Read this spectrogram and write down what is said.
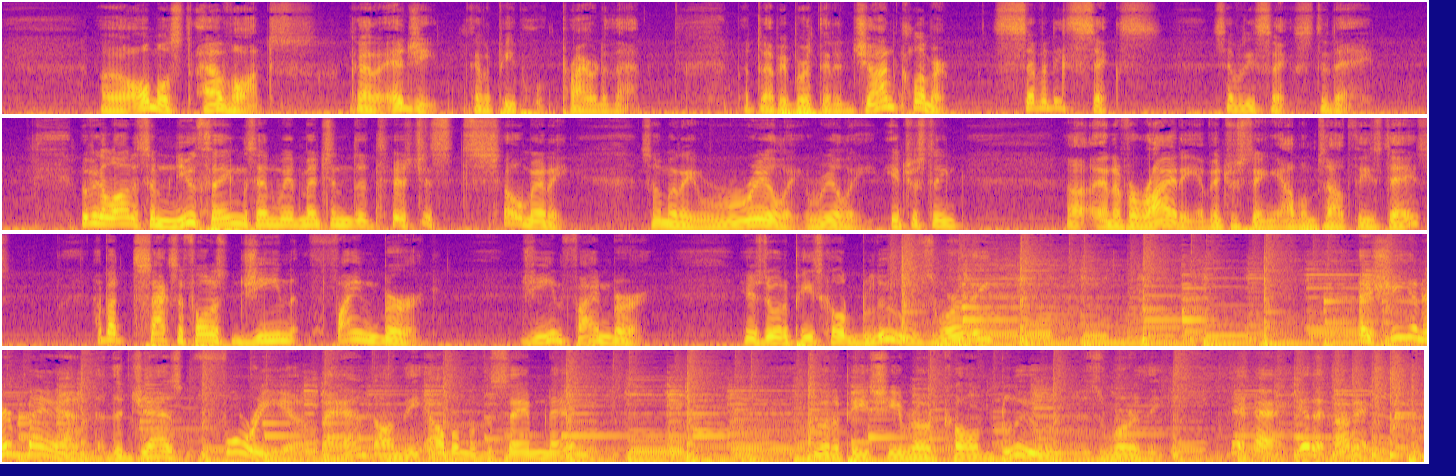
uh, almost avant, kind of edgy kind of people prior to that. But happy birthday to John Klemmer, 76, 76 today. Moving along to some new things, and we had mentioned that there's just so many, so many really, really interesting uh, and a variety of interesting albums out these days. How about saxophonist Gene Fineberg? Gene Fineberg. Here's doing a piece called Bluesworthy. As she and her band, the Jazzphoria Band, on the album of the same name, doing a piece she wrote called Bluesworthy. Yeah, get it, honey.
